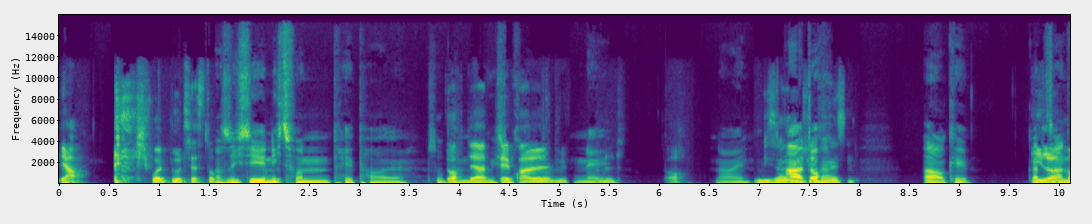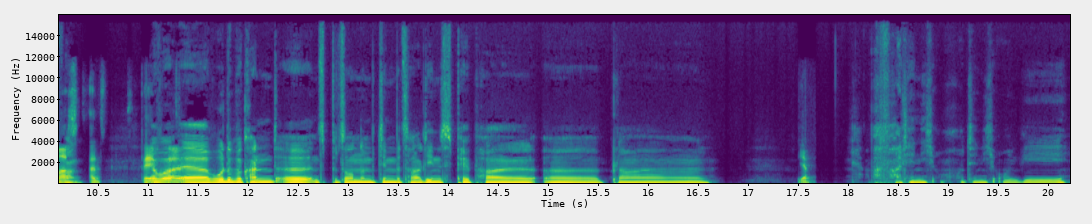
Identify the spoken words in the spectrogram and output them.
Ja, ich wollte nur testen. also ich sehe nichts von PayPal. So Doch, beim der hat. PayPal Nee, mitgegründet. Doch. nein. Wie soll Ah, das doch. heißen? Ah, okay. Ganz Elon. Musk hat Er, PayPal. er wurde bekannt, äh, insbesondere mit dem Bezahldienst PayPal, äh, bla. Aber war der nicht auch, hat der nicht irgendwie.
